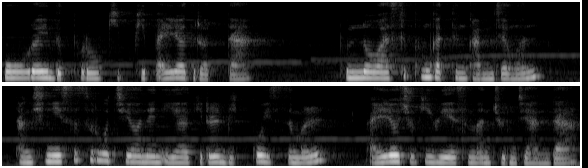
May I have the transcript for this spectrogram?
우울의 늪으로 깊이 빨려들었다. 분노와 슬픔 같은 감정은 당신이 스스로 지어낸 이야기를 믿고 있음을 알려주기 위해서만 존재한다.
